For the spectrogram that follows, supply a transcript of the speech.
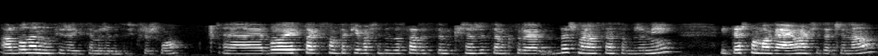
albo na noc, jeżeli chcemy, żeby coś przyszło. E, bo jest tak, są takie właśnie te zasady z tym księżycem, które też mają sens olbrzymi i też pomagają, jak się zaczyna.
